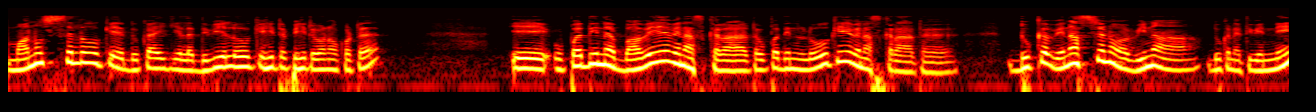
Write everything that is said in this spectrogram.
මනුස්ස ලෝකයේ දුකයි කියලා දිව්‍ය ලෝකෙ හිට පිහිටවනකොට ඒ උපදින භවය වෙනස් කරාට උපදින ලෝකය වෙනස් කරාට දුක වෙනස් වෙනව විනා දුක නැති වෙන්නේ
